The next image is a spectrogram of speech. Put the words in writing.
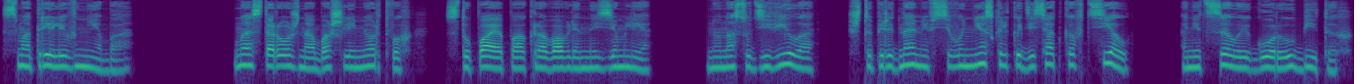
смотрели в небо. Мы осторожно обошли мертвых, ступая по окровавленной земле, но нас удивило, что перед нами всего несколько десятков тел, а не целые горы убитых.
